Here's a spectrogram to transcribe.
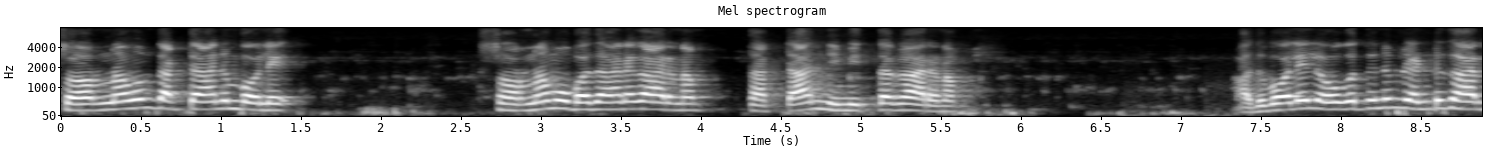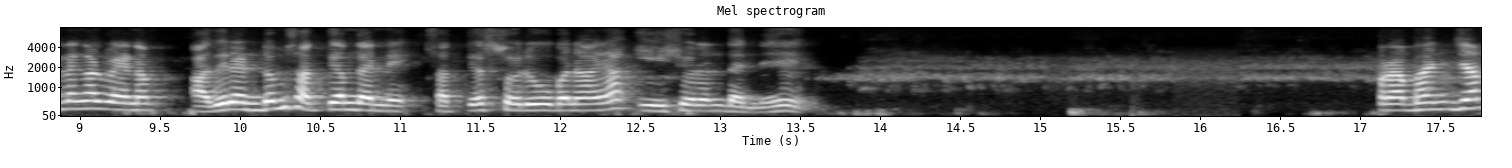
സ്വർണവും തട്ടാനും പോലെ സ്വർണം ഉപദാന കാരണം തട്ടാൻ നിമിത്ത കാരണം. അതുപോലെ ലോകത്തിനും രണ്ട് കാരണങ്ങൾ വേണം. അത് രണ്ടും സത്യം തന്നെ. സത്യസ്വരൂപനായ ഈശ്വരൻ തന്നെ. പ്രപഞ്ചം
